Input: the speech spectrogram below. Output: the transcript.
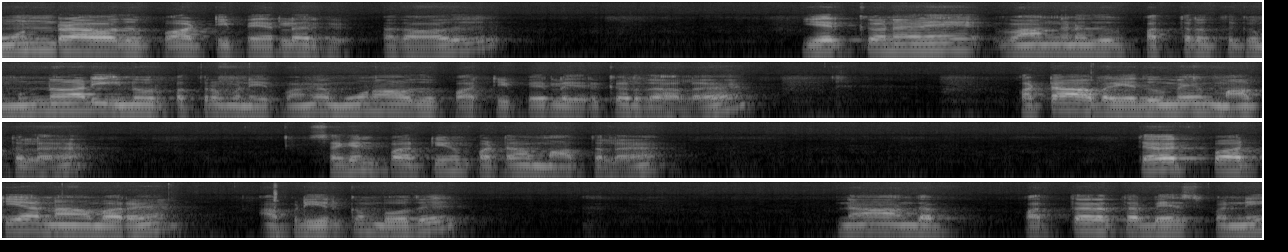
மூன்றாவது பார்ட்டி பேரில் இருக்குது அதாவது ஏற்கனவே வாங்கினது பத்திரத்துக்கு முன்னாடி இன்னொரு பத்திரம் பண்ணியிருப்பாங்க. மூணாவது பார்ட்டி பேரில் இருக்கிறதால பட்டா அவர் எதுவுமே மாற்றலை செகண்ட் பார்ட்டியும் பட்டா மாற்றலை தேர்ட் பார்ட்டியாக நான் வரேன். அப்படி இருக்கும்போது நான் அந்த பத்திரத்தை பேஸ் பண்ணி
